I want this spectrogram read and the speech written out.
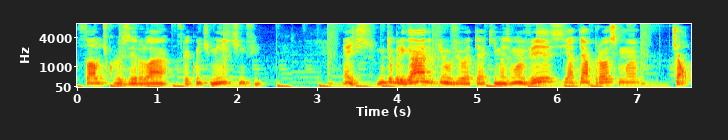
falo de Cruzeiro lá frequentemente, enfim. É isso. Muito obrigado quem ouviu até aqui mais uma vez e até a próxima. Tchau.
